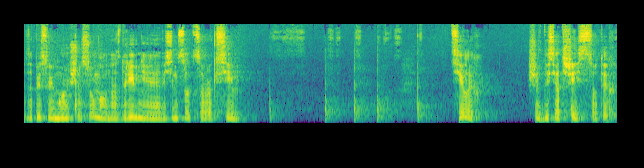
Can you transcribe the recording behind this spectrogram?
Записуємо, що сума у нас дорівнює 847 цілих 66 сотих.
